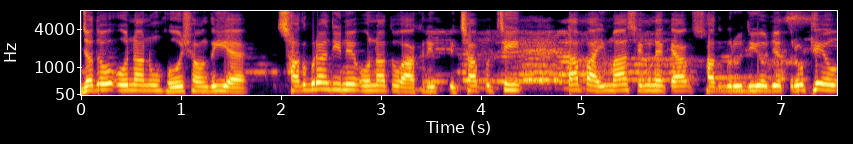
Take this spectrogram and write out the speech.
ਜਦੋਂ ਉਹਨਾਂ ਨੂੰ ਹੋਸ਼ ਆਉਂਦੀ ਹੈ, ਸਤਿਗੁਰਾਂ ਜੀ ਨੇ ਉਹਨਾਂ ਤੋਂ ਆਖਰੀ ਪਿੱਛਾ ਪੁੱਛੀ। ਤਾਂ ਭਾਈ ਮਾਹ ਸਿੰਘ ਨੇ ਕਿਹਾ, ਸਤਿਗੁਰੂ ਜੀਓ, ਜੇ ਤਰੁੱਠੇ ਹੋ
